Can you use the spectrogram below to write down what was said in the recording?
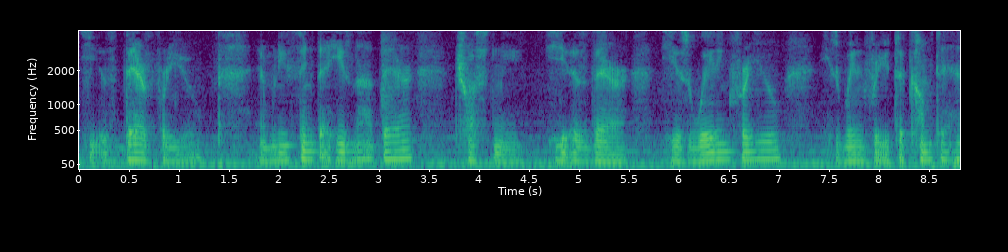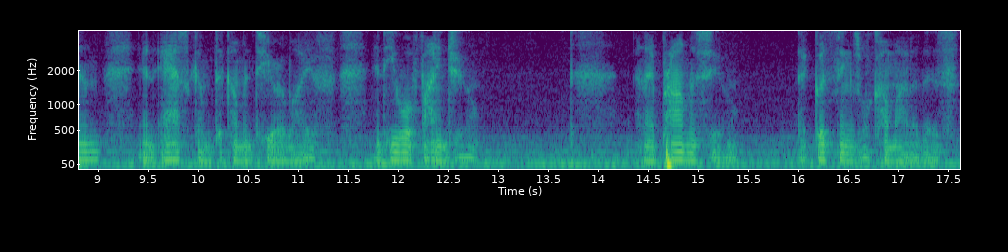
He is there for you. And when you think that He's not there, Trust me, He is there. He is waiting for you. He's waiting for you to come to Him and ask Him to come into your life, and He will find you. And I promise you that good things will come out of this.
